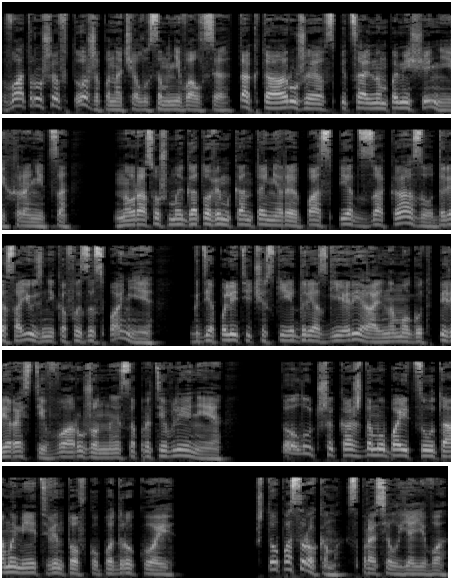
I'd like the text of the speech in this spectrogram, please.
Ватрушев тоже поначалу сомневался, так-то оружие в специальном помещении хранится. Но раз уж мы готовим контейнеры по спецзаказу для союзников из Испании, где политические дрязги реально могут перерасти в вооруженное сопротивление, то лучше каждому бойцу там иметь винтовку под рукой. «Что по срокам?» — спросил я его.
